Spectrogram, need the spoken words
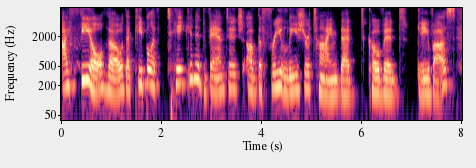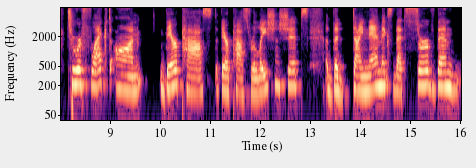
i feel though that people have taken advantage of the free leisure time that covid gave us to reflect on their past, their past relationships, the dynamics that served them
